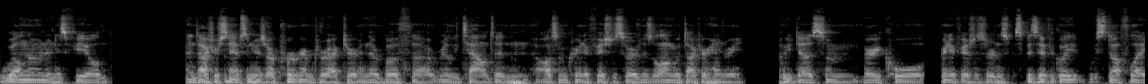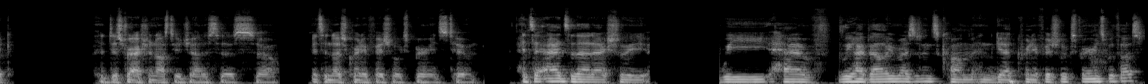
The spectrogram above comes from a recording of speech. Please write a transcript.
well known in his field, and Dr. Sampson, who's our program director, and they're both uh, really talented and awesome craniofacial surgeons, along with Dr. Henry, who does some very cool craniofacial surgeons, specifically stuff like distraction osteogenesis. So it's a nice craniofacial experience too. And to add to that, actually, we have Lehigh Valley residents come and get craniofacial experience with us,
